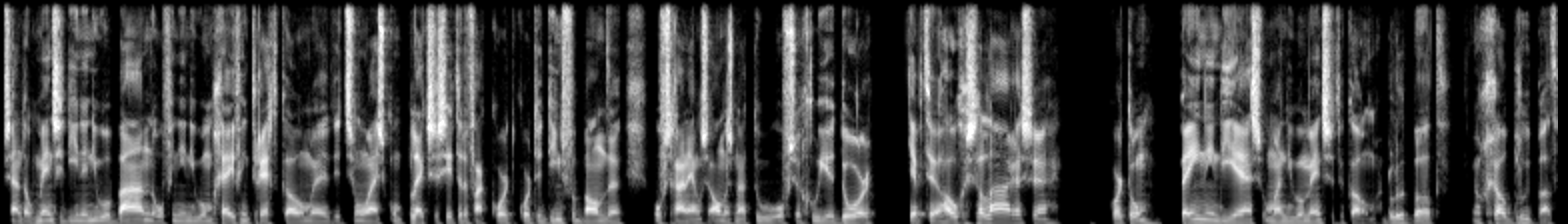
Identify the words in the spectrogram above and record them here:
zijn het ook mensen die in een nieuwe baan of in een nieuwe omgeving terechtkomen. Dit is onwijs complex. Ze zitten er vaak kort, korte dienstverbanden. Of ze gaan ergens anders naartoe of ze groeien door. Je hebt eh, hoge salarissen. Kortom, pain in the ass om aan nieuwe mensen te komen. Bloedbad. Een groot bloedbad.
